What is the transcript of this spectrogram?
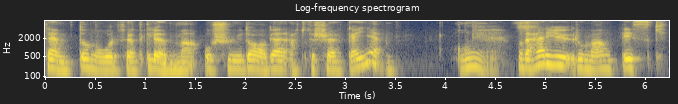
15 år för att glömma och sju dagar att försöka igen. Oh. Och det här är ju romantisk,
